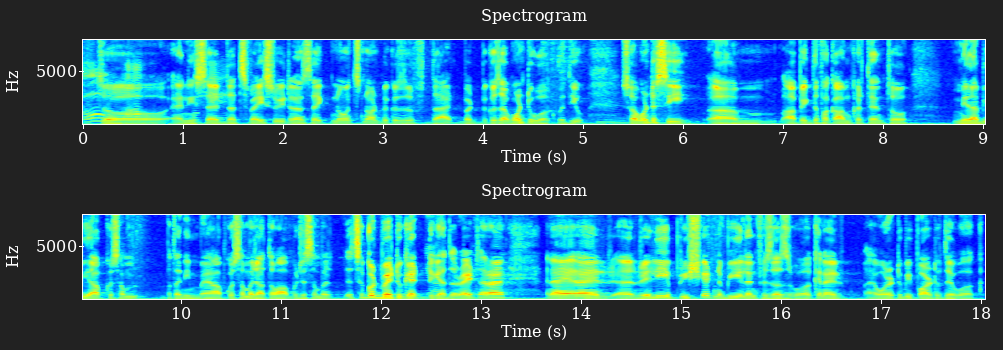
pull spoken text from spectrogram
so so wow. and he said sweet that's very sweet. And I was like no it's not because of that but because I want to work with you. See so I want to see um, आप एक दफ़ा काम करते हैं तो मेरा भी आपको सम पता नहीं मैं आपको समझ आता हूँ आप मुझे समझ it's a good way to get together right and I and I and I really appreciate Nabeel and Fiza's work and I I wanted to be part of their work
